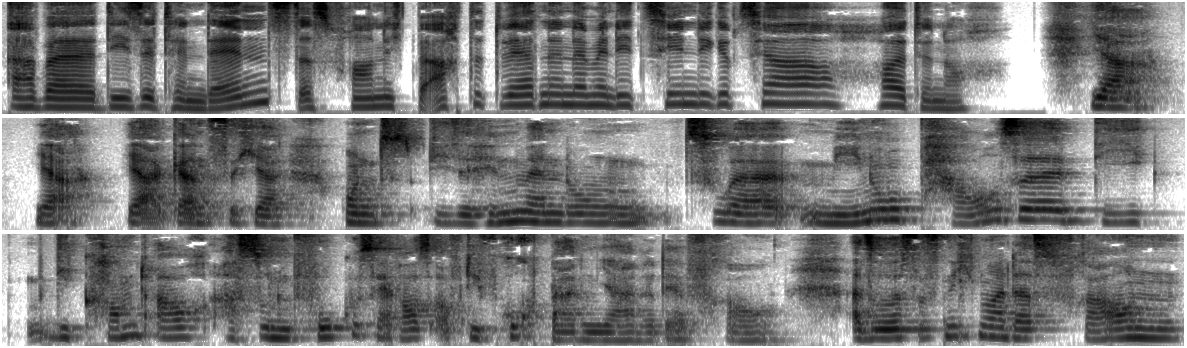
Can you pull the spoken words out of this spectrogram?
Aber diese Tendenz, dass Frauen nicht beachtet werden in der Medizin, die gibt's ja heute noch. Ja, ja, ja, ganz sicher. Und diese Hinwendung zur Menopause, die die kommt auch aus so einem Fokus heraus auf die fruchtbaren Jahre der Frau. Also es ist nicht nur, dass Frauen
